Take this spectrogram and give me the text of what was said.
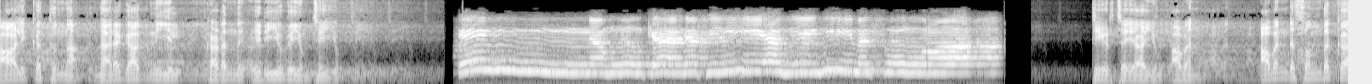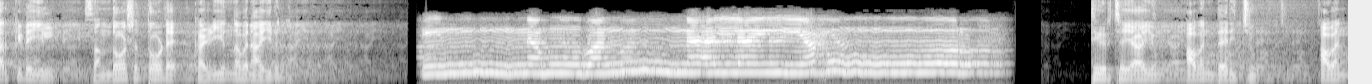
ആളിക്കത്തുന്ന നരകാഗ്നിയിൽ കടന്ന് എരിയുകയും ചെയ്യും. തീർച്ചയായും അവൻ അവന്റെ സ്വന്തക്കാർക്കിടയിൽ സന്തോഷത്തോടെ കഴിയുന്നവനായിരുന്നു. തീർച്ചയായും അവൻ ധരിച്ചു. അവൻ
